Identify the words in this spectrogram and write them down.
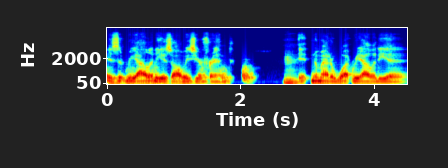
is that reality is always your friend. Mm. It, no matter what reality is,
